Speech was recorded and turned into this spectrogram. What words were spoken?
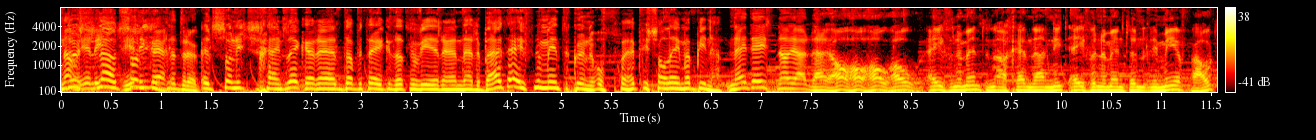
Nou, Hilly, het Hilly zonnetje- krijgt het druk. Het zonnetje schijnt lekker. eh, dat betekent dat we weer eh, naar de buitenevenementen kunnen. Of heb je ze alleen maar binnen? Nee, deze, nou ja, nou, ho, ho, ho, ho. Evenementenagenda, niet evenementen in meervoud.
